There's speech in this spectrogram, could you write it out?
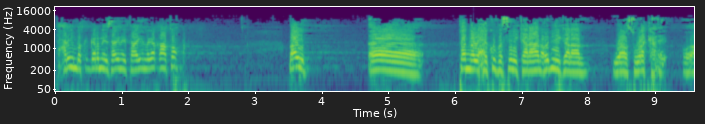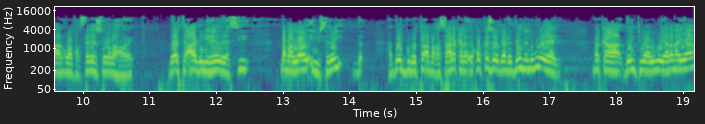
Taxriim baad ka garanaysaa inay tahay in laga qaato. Ayib tanna waxay ku fasiri karaan oo dhihi karaan waa suuro kale oo aan waafaqsanayn suurada hore beerta caadigaheeda si dhaba loo iibsaday hadday gubato ama khasaaro kale qof ka soo gaadha dayna lagu leeyahay marka dayntii waa lagu yeelanayaa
